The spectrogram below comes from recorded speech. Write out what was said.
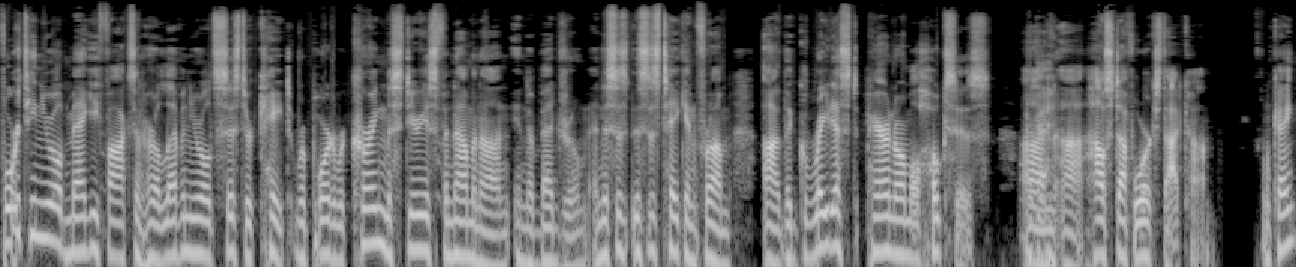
14 year old Maggie Fox and her 11 year old sister Kate report a recurring mysterious phenomenon in their bedroom. And this is, this is taken from uh, the greatest paranormal hoaxes on Okay. uh, howstuffworks.com. Okay?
